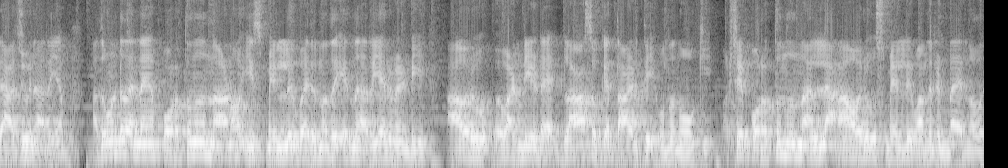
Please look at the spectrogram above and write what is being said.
രാജുവിന് അറിയാം. അതുകൊണ്ട് തന്നെ പുറത്തു നിന്നാണോ ഈ സ്മെല്ല് വരുന്നത് എന്ന് അറിയാൻ വേണ്ടി ആ ഒരു വണ്ടിയുടെ ഗ്ലാസ് ഒക്കെ താഴ്ത്തി ഒന്ന് നോക്കി. പക്ഷേ പുറത്തു നിന്നല്ല ആ ഒരു സ്മെല്ല് വന്നിട്ടുണ്ടായിരുന്നത്.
